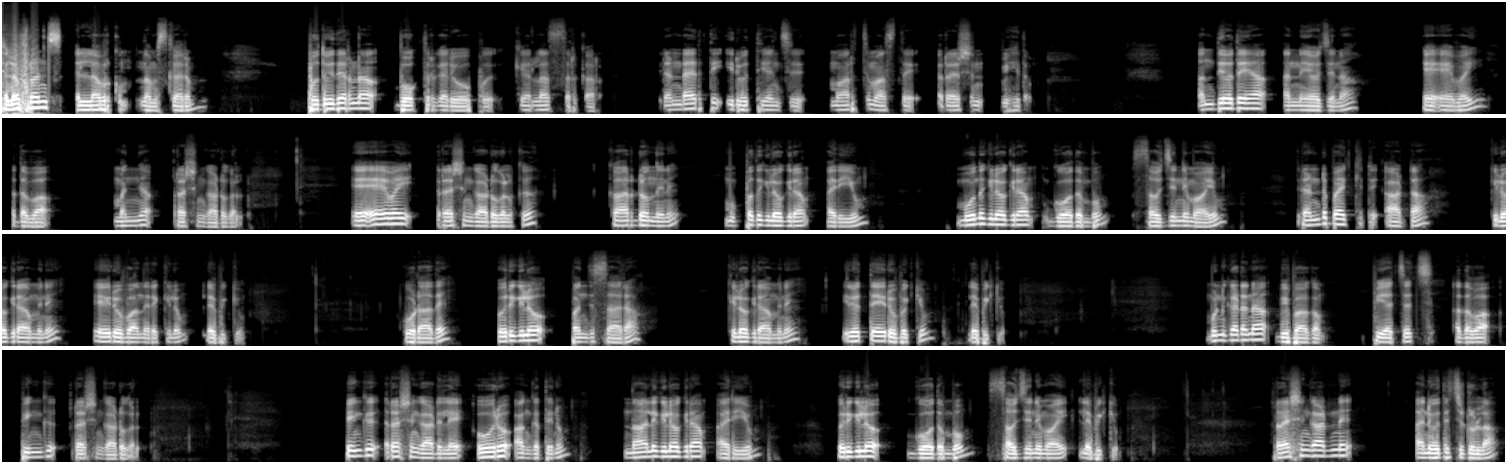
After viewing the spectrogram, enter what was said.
Hello friends എല്ലാവർക്കും നമസ്കാരം. പൊതുവിതരണ ഉപഭോക്തൃകാര്യ വകുപ്പ് കേരള സർക്കാർ രണ്ടായിരത്തി ഇരുപത്തിയഞ്ച് മാർച്ച് മാസത്തെ റേഷൻ വിഹിതം. Antyodaya Anna Yojana A A Y അഥവാ മഞ്ഞ റേഷൻ കാർഡുകൾ. എ എ വൈ റേഷൻ കാർഡുകൾക്ക് കാർഡ് ഒന്നിന് മുപ്പത് കിലോഗ്രാം അരിയും മൂന്ന് കിലോഗ്രാം ഗോതമ്പും സൗജന്യമായും രണ്ട് പാക്കറ്റ് ആട്ട കിലോഗ്രാമിന് ഏഴ് രൂപ നിരക്കിലും ലഭിക്കും. കൂടാതെ ഒരു കിലോ പഞ്ചസാര കിലോഗ്രാമിന് ഇരുപത്തേഴ് രൂപയ്ക്കും ലഭിക്കും. മുൻഗണനാ വിഭാഗം പി എച്ച് എച്ച് അഥവാ പിങ്ക് റേഷൻ കാർഡുകൾ. പിങ്ക് റേഷൻ കാർഡിലെ ഓരോ അംഗത്തിനും നാല് കിലോഗ്രാം അരിയും ഒരു കിലോ ഗോതമ്പും സൗജന്യമായി ലഭിക്കും. റേഷൻ കാർഡിന് അനുവദിച്ചിട്ടുള്ള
